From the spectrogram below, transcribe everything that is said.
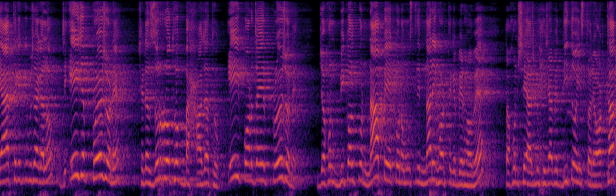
এ আয়াত থেকে কি বোঝা গেল যে এই যে প্রয়োজনে সেটা জরুরত হোক বা হাজাত হোক, এই পর্যায়ের প্রয়োজনে যখন বিকল্প না পেয়ে কোনো মুসলিম নারী ঘর থেকে বের হবে তখন সে আসবে হিজাবের দ্বিতীয় স্তরে, অর্থাৎ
